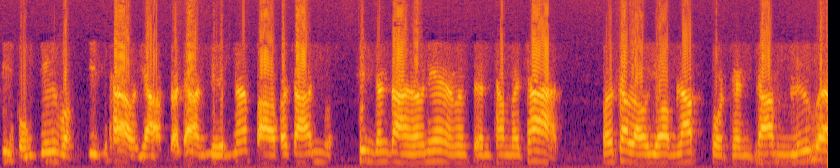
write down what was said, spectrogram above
ที่ผมจื้อบอกกินข้าวหยาบกระด้างดื่มน้ำเปล่าประสานสิ่งต่างๆเหล่านี้มันเป็นธรรมชาติ เพราะถ้าเรายอมรับกฎแห่งกรรม หรือว่า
